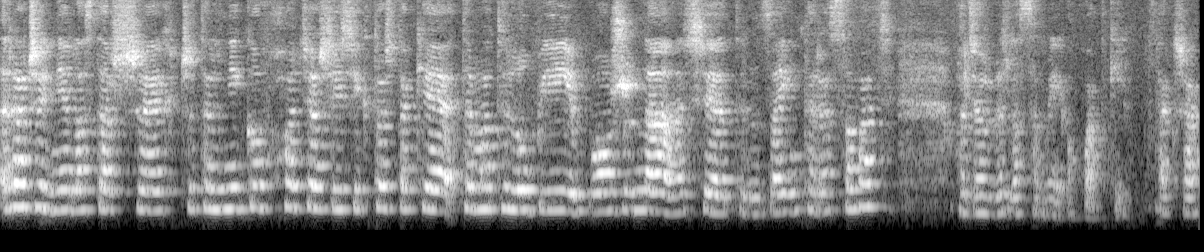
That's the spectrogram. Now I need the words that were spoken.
raczej nie dla starszych czytelników, chociaż jeśli ktoś takie tematy lubi, można się tym zainteresować, chociażby dla samej okładki. Także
